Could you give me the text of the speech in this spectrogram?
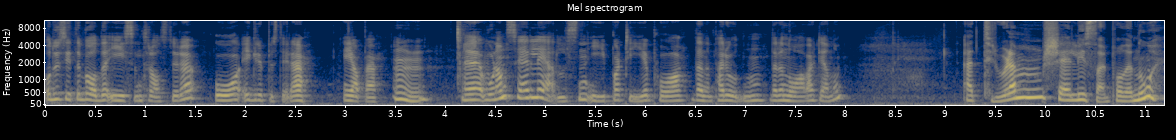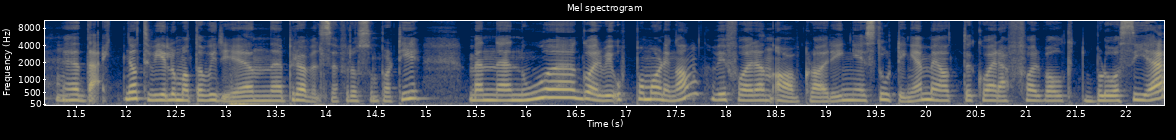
Og du sitter både i sentralstyret og i gruppestyret i Ap. Mm. Eh, hvordan ser ledelsen i partiet på denne perioden dere nå har vært gjennom? Jeg tror de ser lysere på det nå. Mm. Det er ikke noe tvil om at det har vært en prøvelse for oss som parti. Men nå går vi opp på målingene. Vi får en avklaring i Stortinget med at KrF har valgt blå side.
